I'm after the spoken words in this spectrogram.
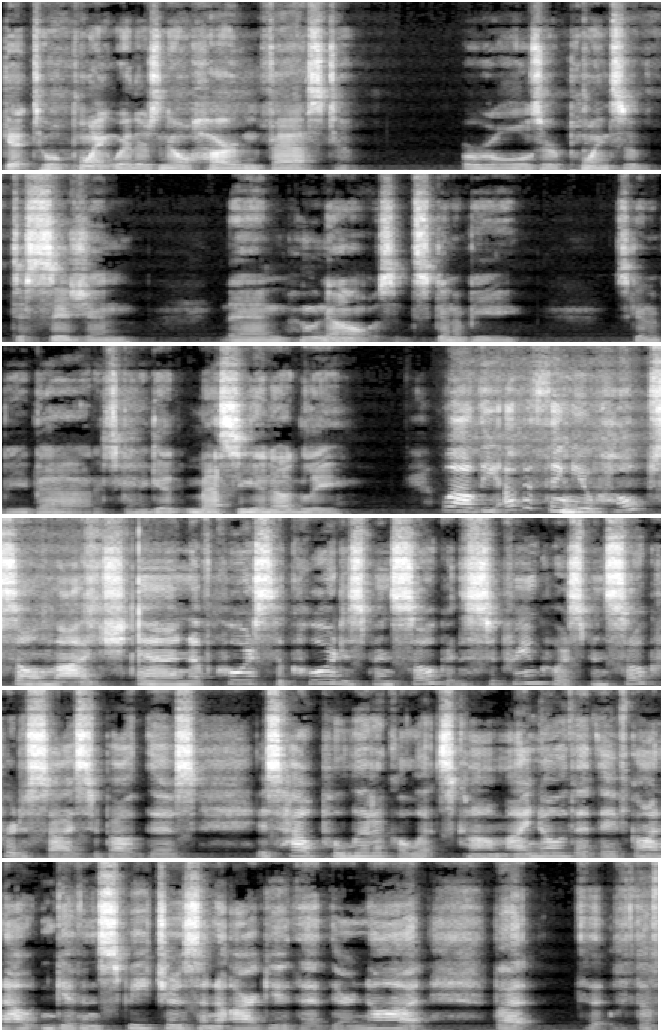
get to a point where there's no hard and fast rules or points of decision, then who knows? It's going to be it's going to be bad. It's going to get messy and ugly well, the other thing you hope so much, and of course the court has been so, the Supreme Court has been so criticized about this, is how political it's come. I know that they've gone out and given speeches and argued that they're not, but the, the,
